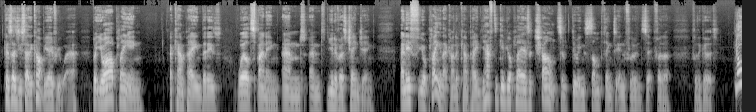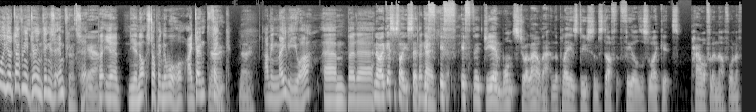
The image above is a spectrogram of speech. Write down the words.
because as you say, they can't be everywhere, but you are playing a campaign that is world spanning and and universe changing. And if you're playing that kind of campaign, you have to give your players a chance of doing something to influence it for the for the good. No, you're definitely doing things that influence it, Yeah. but you're you're not stopping the war. I don't No, think. no, I mean, maybe you are, um, but uh, no. I guess it's like you said. If no. if if the GM wants to allow that, and the players do some stuff that feels like it's powerful enough or enough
